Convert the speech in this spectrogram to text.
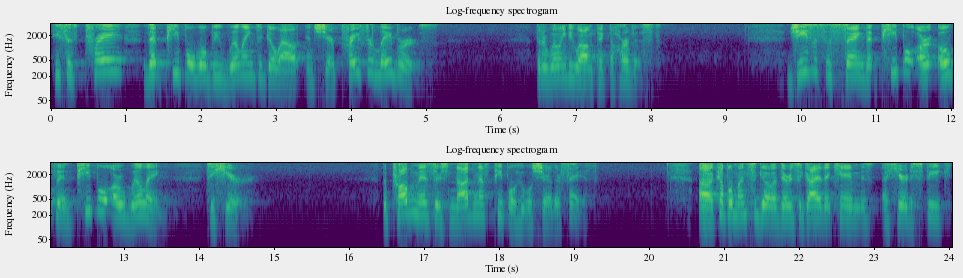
He says, pray that people will be willing to go out and share. Pray for laborers that are willing to go out and pick the harvest. Jesus is saying that people are open, people are willing to hear. The problem is there's not enough people who will share their faith. Uh, a couple months ago, there was a guy that came uh, here to speak.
